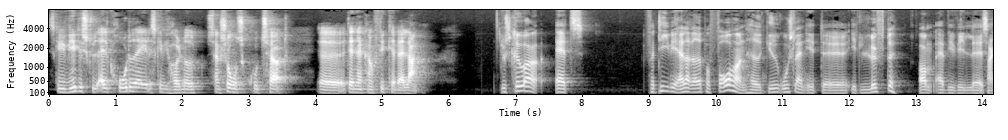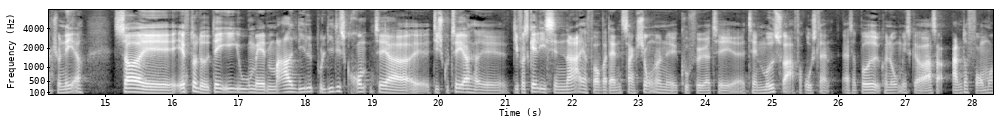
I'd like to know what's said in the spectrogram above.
skal vi virkelig skyde alt krudtet af, eller skal vi holde noget sanktionskrudt tørt? Øh, den her konflikt kan være lang. Du skriver, at fordi vi allerede på forhånd havde givet Rusland et, øh, et løfte om, at vi ville øh, sanktionere, så øh, efterlod det EU med et meget lille politisk rum til at øh, diskutere øh, de forskellige scenarier for, hvordan sanktionerne kunne føre til, øh, til en modsvar fra Rusland, altså både økonomiske og altså andre former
